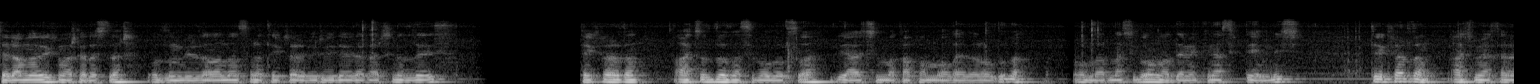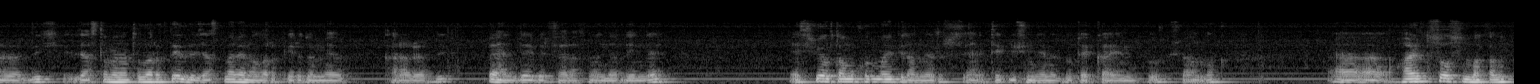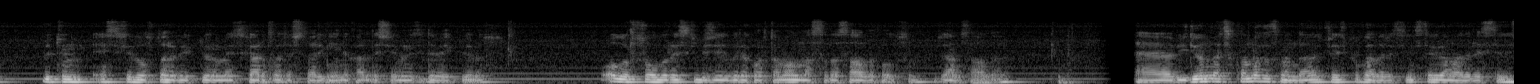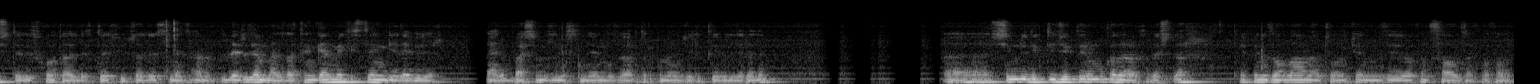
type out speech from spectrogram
Selamünaleyküm arkadaşlar. Uzun bir zamandan sonra tekrar bir videoyla karşınızdayız. Tekrardan açıldı nasip olursa bir açılma kapanma olaylar oldu da onlar nasip olmadı demek ki nasip değilmiş. Tekrardan açmaya karar verdik. Justament olarak değil de Justmarian olarak geri dönmeye karar verdik. Ben de bir Ferhat'ın önderliğinde. Eski ortamı kurmayı planlıyoruz. Yani tek düşüncemiz bu, tek gayemiz bu şu anlık. Hayırlısı olsun bakalım. Bütün eski dostları bekliyorum, eski arkadaşlar, yeni kardeşlerimizi de bekliyoruz. Olursa olur eski bir jailbreak ortamı olmazsa da sağlık olsun, can sağlığı. Ee, videonun açıklama kısmında Facebook adresi, Instagram adresi, işte Discord adresi, Twitch adresini vereceğim ben zaten. Gelmek isteyen gelebilir. Yani başımızın isimleriniz vardır. Bunu öncelikle bildirelim. Ee, şimdilik diyeceklerim bu kadar arkadaşlar. Hepiniz Allah'a emanet olun. Kendinize iyi bakın. Sağlıcakla kalın.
